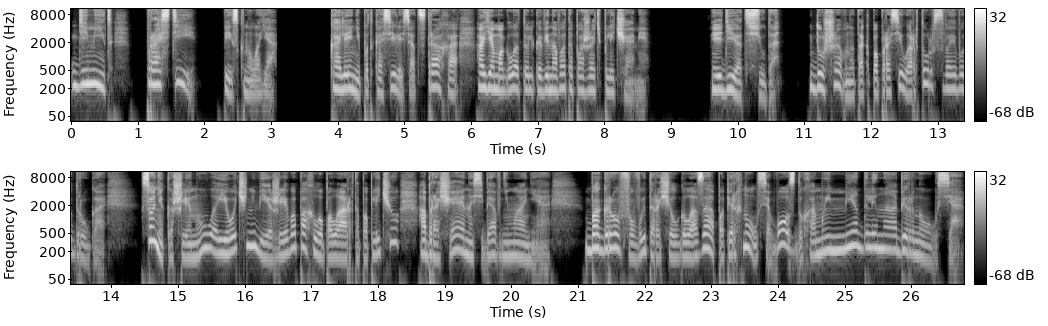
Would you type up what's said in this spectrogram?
«Демид, прости», — пискнула я. Колени подкосились от страха, а я могла только виновато пожать плечами. «Иди отсюда», — душевно так попросил Артур своего друга. Соня кашлянула и очень вежливо похлопала Арта по плечу, обращая на себя внимание — Багров вытаращил глаза, поперхнулся воздухом и медленно обернулся.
